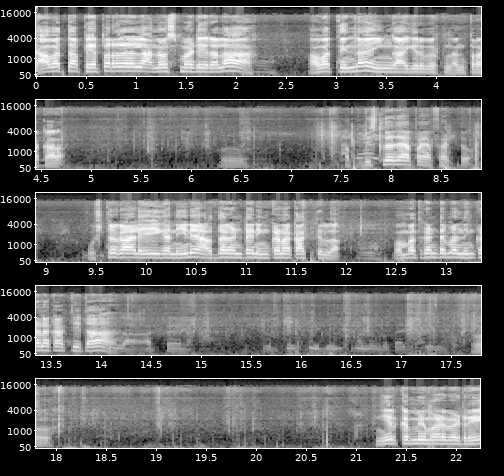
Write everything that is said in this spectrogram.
ಯಾವತ್ತ ಪೇಪರಲ್ಲೆಲ್ಲ ಅನೌನ್ಸ್ ಮಾಡಿರಲ್ಲ ಅವತ್ತಿಂದ ಹಿಂಗಾಗಿರ್ಬೇಕು ನನ್ನ ಪ್ರಕಾರ. ಹ್ಞೂ ಬಿಸಿಲದೇ ಅಪ್ಪ ಎಫೆಕ್ಟು ಉಷ್ಣಗಾಳಿ ಈಗ ನೀನೇ ಅರ್ಧ ಗಂಟೆ ನಿಂತ್ಕೊಳಕ್ಕಾಗ್ತಿಲ್ಲ ಒಂಬತ್ತು ಗಂಟೆ ಮೇಲೆ ನಿಂಕಣಕ್ ಇಲ್ಲ ಆಗ್ತಾ ಇಲ್ಲ. ಬೆಂಕಿ ಬೆಂಕಿ ಬಂದು ಗೊತ್ತಾಯ್ತು ಗಾಳಿ ಮೇಲೆ. ಹ್ಞೂ ನೀರು ಕಮ್ಮಿ ಮಾಡಬೇಡ್ರಿ.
